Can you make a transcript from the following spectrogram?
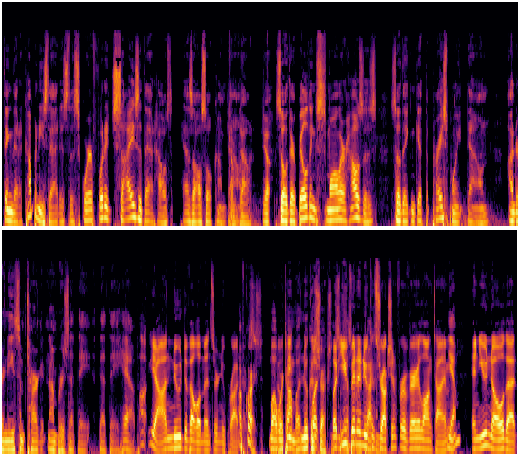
thing that accompanies that is the square footage size of that house has also come down. Come down. Yeah. So they're building smaller houses so they can get the price point down underneath some target numbers that they that they have. Uh, yeah, on new developments or new projects. Of course. Well, we're talking about new construction. But, so you've been what in new talking construction for a very long time. Yeah. And you know that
